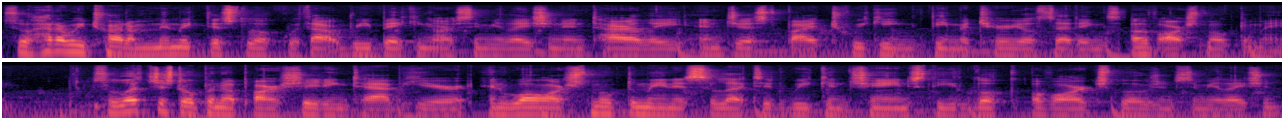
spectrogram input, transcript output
So how do we try to mimic this look without rebaking our simulation entirely and just by tweaking the material settings of our smoke domain? So let's just open up our shading tab here and while our smoke domain is selected we can change the look of our explosion simulation.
